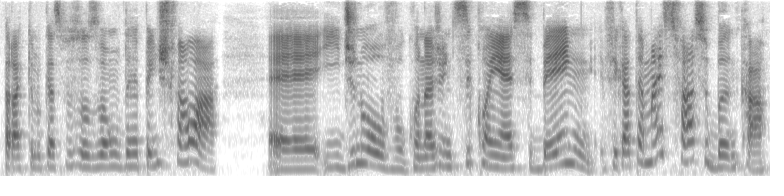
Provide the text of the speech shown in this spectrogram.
para aquilo que as pessoas vão de repente falar. É, e, de novo, quando a gente se conhece bem, fica até mais fácil bancar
